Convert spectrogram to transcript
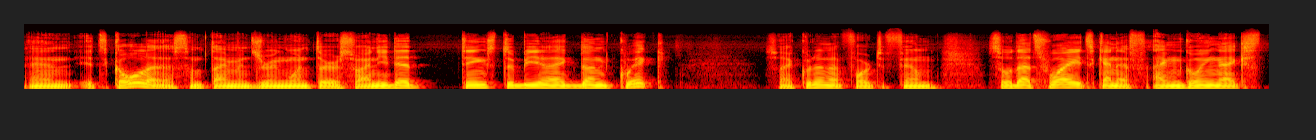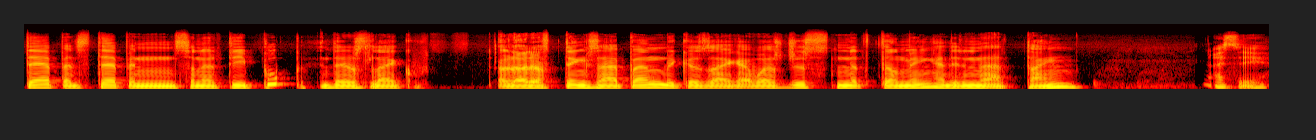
and it's cold sometimes during winter, so I needed things to be like done quick. So I couldn't afford to film. So that's why it's kind of I'm going like step and step, and suddenly, poop, there's like a lot of things happen because like I was just not filming. I didn't have time. I see.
